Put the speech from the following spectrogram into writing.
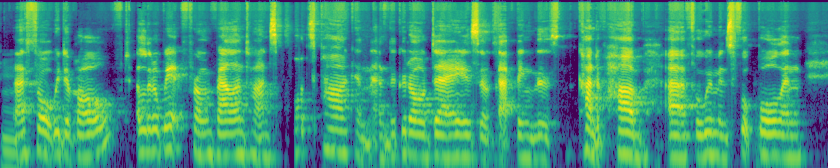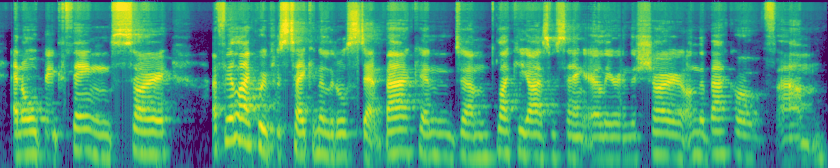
And I thought we'd evolved a little bit from Valentine Sports Park and, and the good old days of that being the kind of hub uh, for women's football and, and all big things. So I feel like we've just taken a little step back. And um, like you guys were saying earlier in the show, on the back of, um,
